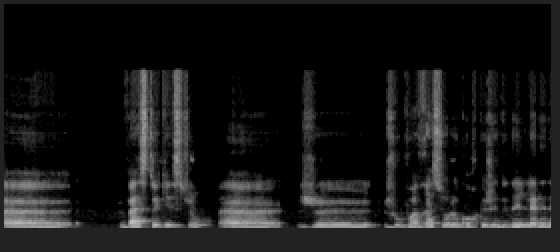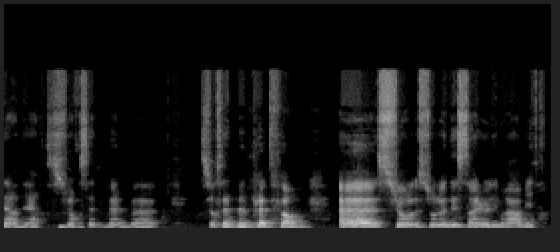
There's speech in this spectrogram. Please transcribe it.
euh, vaste question. Je, je, vous pointerai sur le cours que j'ai donné l'année dernière sur cette même, sur cette même plateforme, sur, sur le destin et le libre arbitre.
